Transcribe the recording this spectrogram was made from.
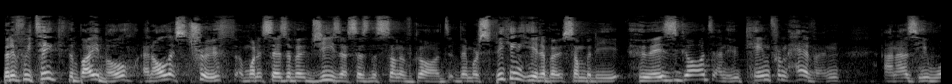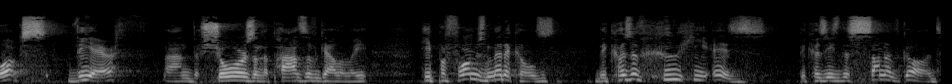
But if we take the Bible and all its truth and what it says about Jesus as the Son of God, then we're speaking here about somebody who is God and who came from heaven, and as he walks the earth and the shores and the paths of Galilee, he performs miracles because of who he is, because he's the Son of God.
